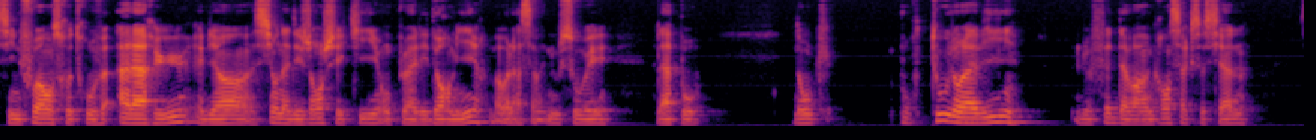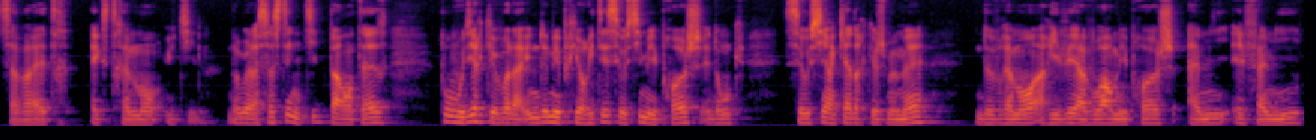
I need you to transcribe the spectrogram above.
Si une fois on se retrouve à la rue, eh bien si on a des gens chez qui on peut aller dormir, ben voilà, ça va nous sauver la peau. Donc pour tout dans la vie, le fait d'avoir un grand cercle social, ça va être extrêmement utile. Donc voilà, ça c'était une petite parenthèse pour vous dire que voilà, une de mes priorités c'est aussi mes proches et donc c'est aussi un cadre que je me mets de vraiment arriver à voir mes proches, amis et famille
